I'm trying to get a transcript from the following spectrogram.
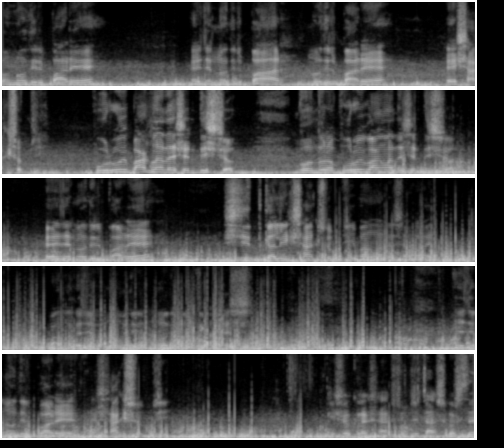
এবং নদীর পাড়ে, এই যে নদীর পাড়, নদীর পাড়ে এই শাকসবজি। পুরোই বাংলাদেশের দৃশ্য। বন্ধুরা, পুরোই বাংলাদেশের দৃশ্য। এই যে নদীর পাড়ে শীতকালীন শাকসবজি বাংলাদেশে হয়। বাংলাদেশের নদী নদীমাতৃক দেশ। এই যে নদীর পাড়ে শাকসবজি। কৃষকরা শাকসবজি চাষ করছে।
